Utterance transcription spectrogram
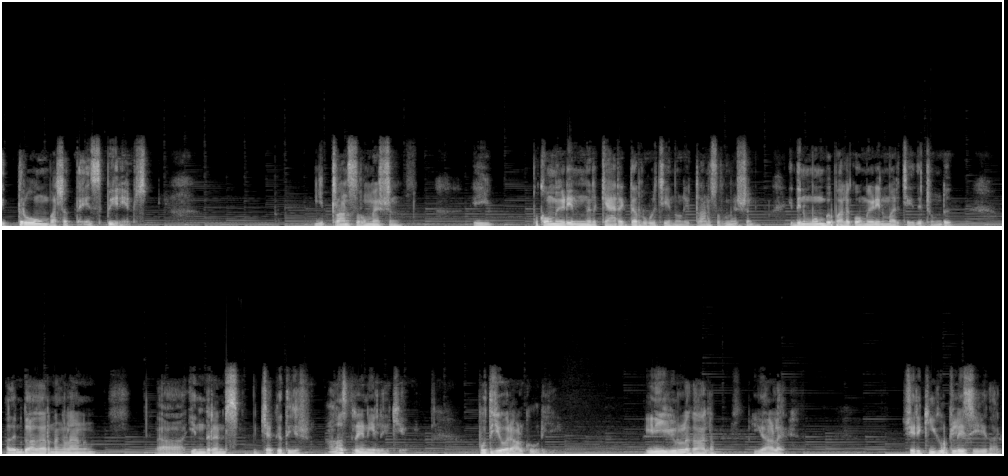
ഇത്രയും വർഷത്തെ എക്സ്പീരിയൻസ് ഈ ട്രാൻസ്ഫോർമേഷൻ ഈ കൊമേഡിയൻ നിന്ന് ക്യാരക്ടർ റോൾ ചെയ്യുന്ന ഈ ട്രാൻസ്ഫോർമേഷൻ ഇതിനു മുമ്പ് പല കൊമേഡിയന്മാർ ചെയ്തിട്ടുണ്ട്. അതിന് ഉദാഹരണങ്ങളാണ് ഇന്ദ്രൻസ് ജഗദീഷ് ആ ശ്രേണിയിലേക്ക് പുതിയ ഒരാൾ കൂടി. ഇനിയുള്ള കാലം ഇയാളെ ശരിക്കും യൂട്ടിലൈസ് ചെയ്താൽ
